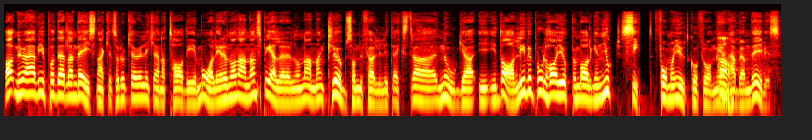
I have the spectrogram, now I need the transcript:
Ja, nu är vi ju på deadline day-snacket så då kan vi lika gärna ta det i mål. Är det någon annan spelare eller någon annan klubb som du följer lite extra noga i idag? Liverpool har ju uppenbarligen gjort sitt, får man ju utgå från med Ja. den här Ben Davis.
